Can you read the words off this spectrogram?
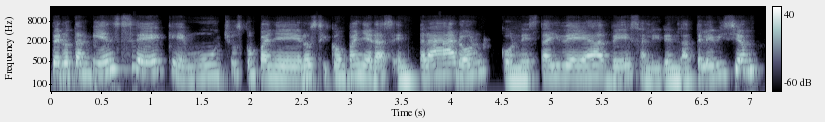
pero también sé que muchos compañeros y compañeras entraron con esta idea de salir en la televisión.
